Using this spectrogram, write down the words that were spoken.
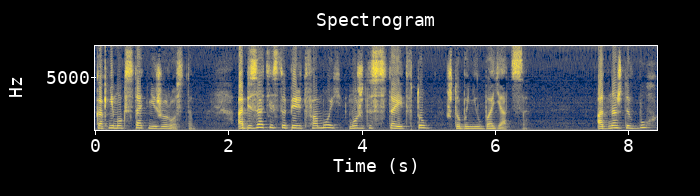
как не мог стать ниже ростом. Обязательство перед Фомой может и состоит в том, чтобы не убояться. Однажды в Бух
